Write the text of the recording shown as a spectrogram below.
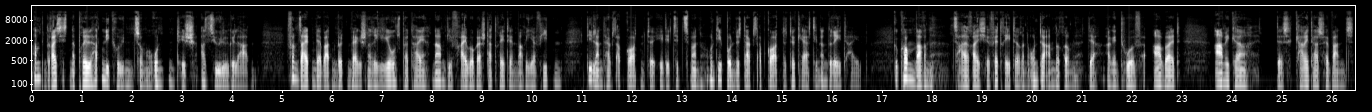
Am 30. April hatten die Grünen zum runden Tisch Asyl geladen. Von Seiten der baden-württembergischen Regierungspartei nahmen die Freiburger Stadträtin Maria Fieten, die Landtagsabgeordnete Edith Sitzmann und die Bundestagsabgeordnete Kerstin André teil. Gekommen waren zahlreiche Vertreterinnen, unter anderem der Agentur für Arbeit, Amica, des Caritasverbands,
